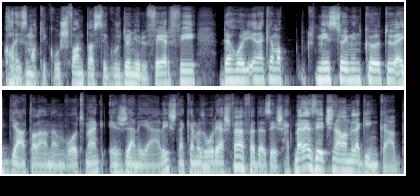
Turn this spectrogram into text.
karizmatikus, fantasztikus, gyönyörű férfi, de hogy nekem a Mészői, mint költő egyáltalán nem volt meg, és zseniális, nekem ez hm. óriás felfedezés, hát mert ezért csinálom leginkább.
